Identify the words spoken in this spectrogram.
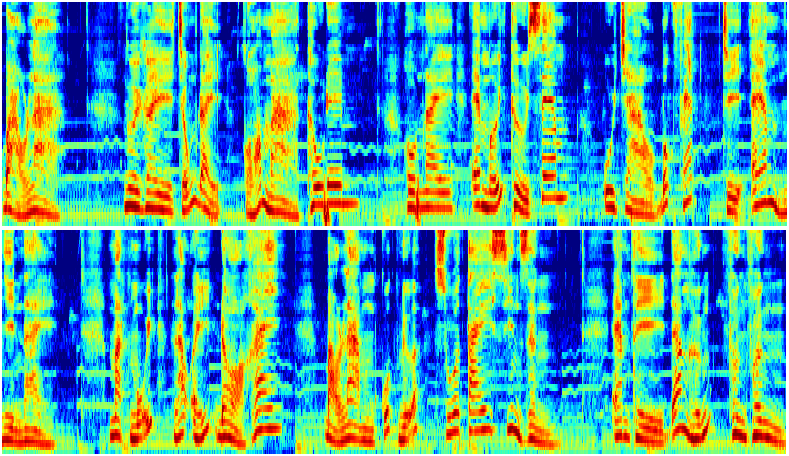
bảo là, người gầy chống đẩy có mà thâu đêm. Hôm nay em mới thử xem. Ui chào, bốc phét, chị em nhìn này. Mặt mũi lão ấy đỏ gay bảo làm quốc nữa xua tay xin dừng em thì đang hứng phừng phừng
